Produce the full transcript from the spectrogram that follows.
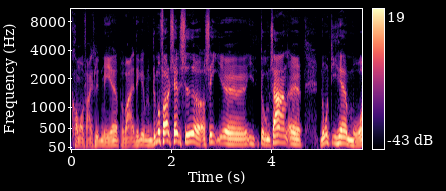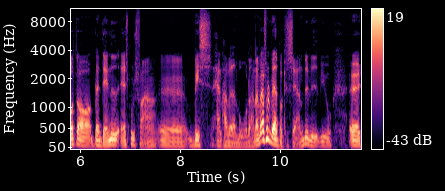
kommer faktisk lidt mere på vej. Det, det må folk selv sidde og, se øh, i dokumentaren. Øh, nogle af de her morder, blandt andet Asmus far, øh, hvis han har været morder. Han har i hvert fald været på kaserne, det ved vi jo. Øh,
